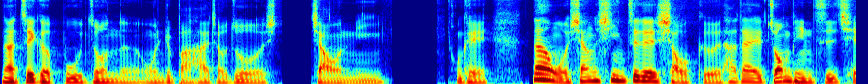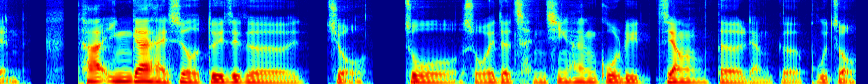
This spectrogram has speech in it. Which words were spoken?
那这个步骤呢，我们就把它叫做搅泥。OK，那我相信这个小格他在装瓶之前，他应该还是有对这个酒做所谓的澄清和过滤这样的两个步骤。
